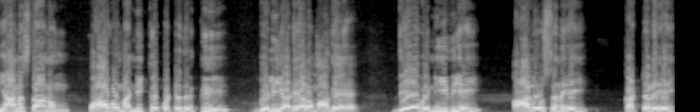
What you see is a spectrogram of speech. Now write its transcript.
ஞானஸ்தானம் பாவம் மன்னிக்கப்பட்டதற்கு வெளி அடையாளமாக தேவ நீதியை ஆலோசனையை கட்டளையை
